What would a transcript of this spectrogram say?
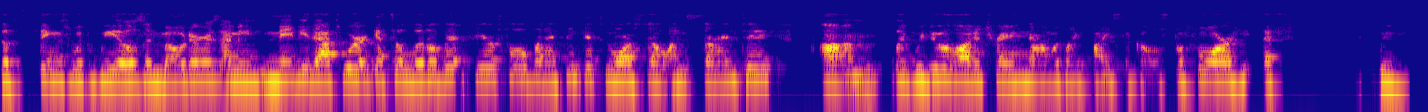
the things with wheels and motors, I mean maybe that's where it gets a little bit fearful. But I think it's more so uncertainty. Um, like we do a lot of training now with like bicycles. Before, he, if we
